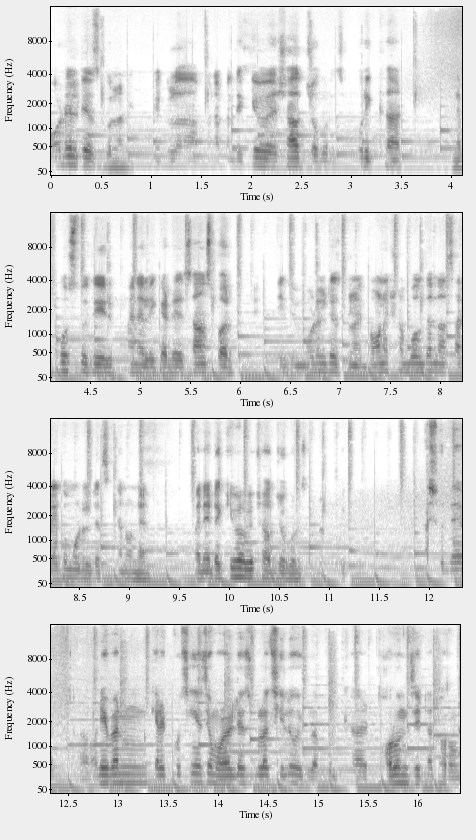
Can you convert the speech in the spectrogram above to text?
মডেল টেস্টগুলো এগুলো মানে আপনাদের কীভাবে সাহায্য করেছে? পরীক্ষার মানে প্রস্তুতির ফাইনালি ক্যাডে চান্স পাওয়ার এই যে মডেল টেস্টগুলো অনেক সময় বলতেন না স্যার এত মডেল টেস্ট কেন নেন? মানে এটা কীভাবে সাহায্য করেছে? আসলে অনির্বাণ ক্যারেট কোচিং এ যে মডেল টেস্টগুলো ছিল ওইগুলো পরীক্ষার ধরন যেটা ধরন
